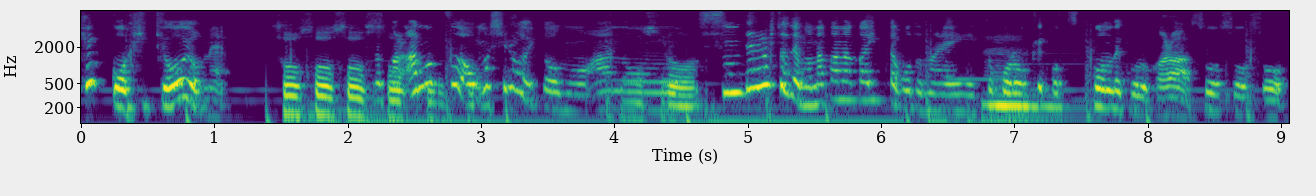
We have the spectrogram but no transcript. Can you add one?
結構卑怯よね。そうそうそうそう。だからあのツアー面い白いと思う。あ面白のい。住んでる人でもなかなか行ったことないところ結構突っ込んでくるから、そうそうそ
